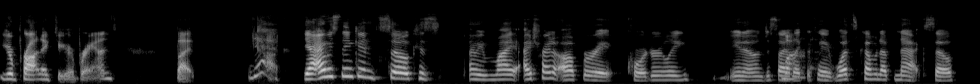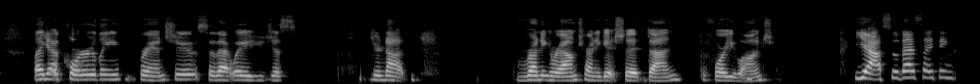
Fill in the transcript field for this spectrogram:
your product or your brand. But yeah, yeah, I was thinking so because I mean, my I try to operate quarterly, you know, and decide Wow. like, okay, what's coming up next? So like a quarterly brand shoot, so that way you just you're not running around trying to get shit done before you launch. Yeah so that's i think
